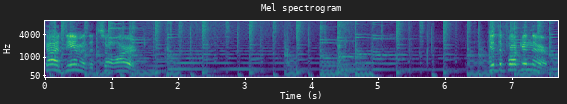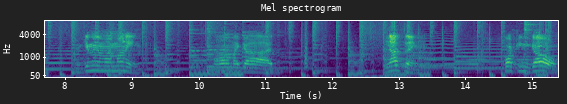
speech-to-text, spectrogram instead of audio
God damn it, that's so hard. Get the fuck in there! Give me my money. Oh my god. Nothing. Fucking go.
